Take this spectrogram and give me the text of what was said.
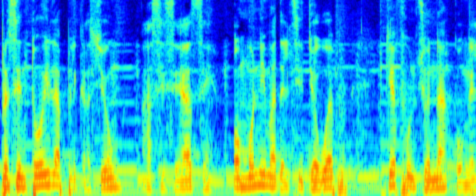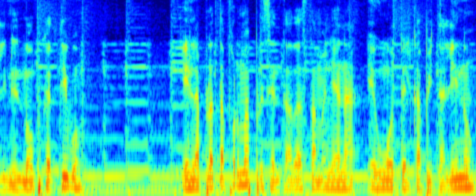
presentó hoy la aplicación Así se hace, homónima del sitio web, que funciona con el mismo objetivo. En la plataforma presentada esta mañana en un hotel capitalino,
